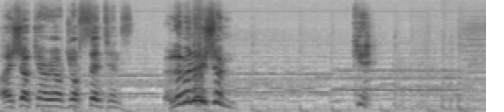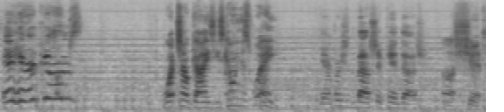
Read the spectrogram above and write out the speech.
I shall carry out your sentence. Elimination! Ki- And here it comes! Watch out, guys. He's coming this way. Yeah, I'm pretty sure the battleship can't dodge. Oh, shit.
